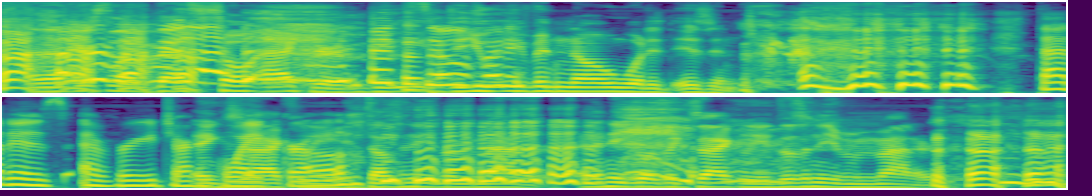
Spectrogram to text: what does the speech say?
And I was like, "That's so accurate. Do, That's you- so do you even know what it isn't?" that is every drunk white Exactly. girl. It doesn't even matter. And then he goes, "Exactly. It doesn't even matter." That's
